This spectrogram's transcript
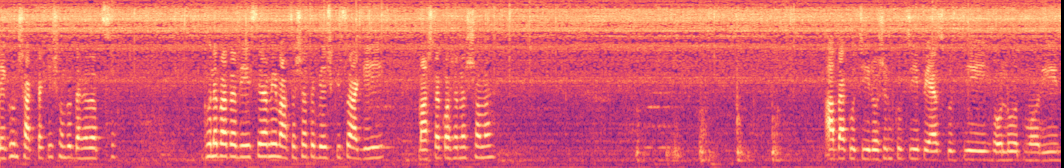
দেখুন শাকটা কি সুন্দর দেখা যাচ্ছে। ধনে পাতা দিয়েছি আমি, মাছের সাথে বেশ কিছু আগেই মাছটা কষানোর সময়। আদা কুচি, রসুন কুচি, পেঁয়াজ কুচি, হলুদ, মরিচ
